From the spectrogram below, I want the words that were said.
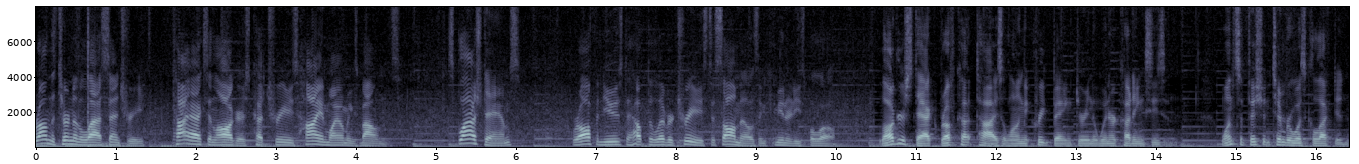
Around the turn of the last century, tie hacks and loggers cut trees high in Wyoming's mountains. Splash dams were often used to help deliver trees to sawmills in communities below. Loggers stacked rough-cut ties along the creek bank during the winter cutting season. Once sufficient timber was collected,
